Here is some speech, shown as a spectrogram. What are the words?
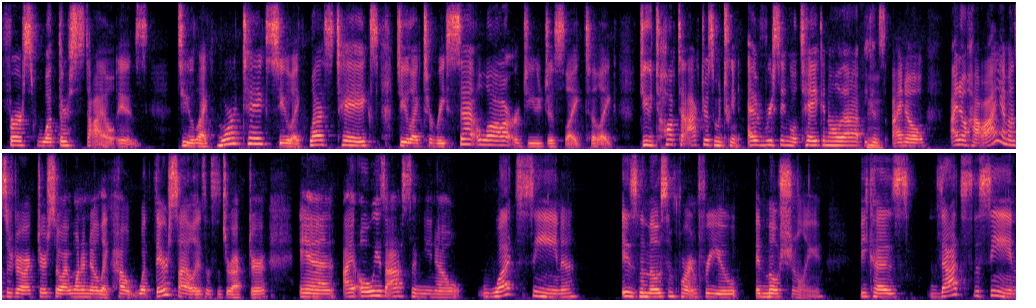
first what their style is. Do you like more takes? Do you like less takes? Do you like to reset a lot? Or do you just like to like do you talk to actors in between every single take and all that? Hmm. Because I know I know how I am as a director, so I want to know like how what their style is as a director. And I always ask them, you know, what scene is the most important for you emotionally? Because that's the scene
